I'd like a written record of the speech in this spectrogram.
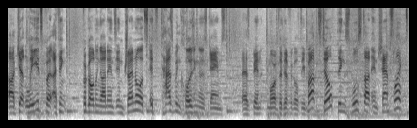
uh, get leads, but I think for Golden Guardians in general, it has been closing those games. There's been more of the difficulty, but still, things will start in Champ Select.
